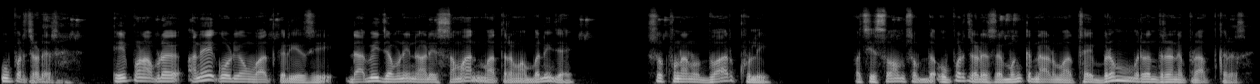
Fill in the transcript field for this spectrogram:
ઉપર ચડે છે. એ પણ આપણે અનેક ઓડિયોમાં વાત કરીએ છીએ. ડાબી જમણી નાળી સમાન માત્રામાં બની જાય. સુખણાનું દ્વાર ખુલી. પછી સોમ શબ્દ ઉપર ચડે છે. બંકનાળમાં થઈ બ્રહ્મરંધ્રને પ્રાપ્ત કરે છે.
